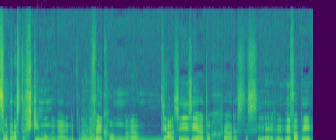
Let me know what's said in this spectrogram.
So aus der Stimmung ja, in, der, in der Bevölkerung, ähm, ja, sehe ich eher doch, ja, dass, dass die ÖVP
